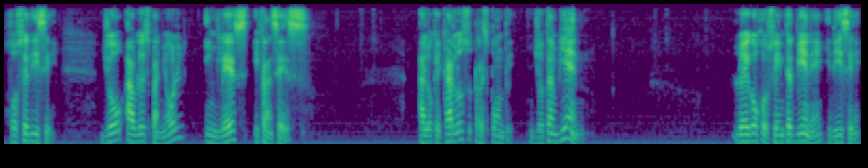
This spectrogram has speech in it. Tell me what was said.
José dice, yo hablo español, inglés y francés. A lo que Carlos responde, yo también. Luego José interviene y dice,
